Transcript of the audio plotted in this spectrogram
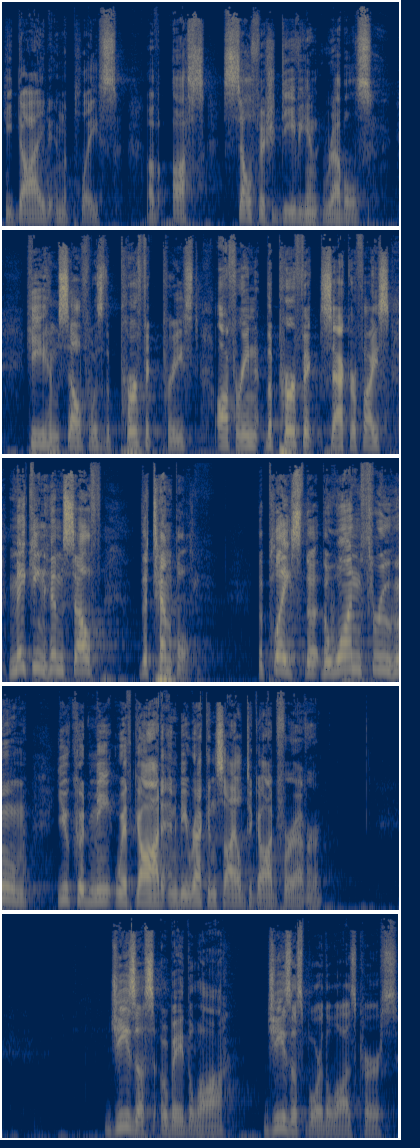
He died in the place of us selfish, deviant rebels. He himself was the perfect priest, offering the perfect sacrifice, making himself the temple, the place, the, the one through whom you could meet with God and be reconciled to God forever. Jesus obeyed the law. Jesus bore the law's curse.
